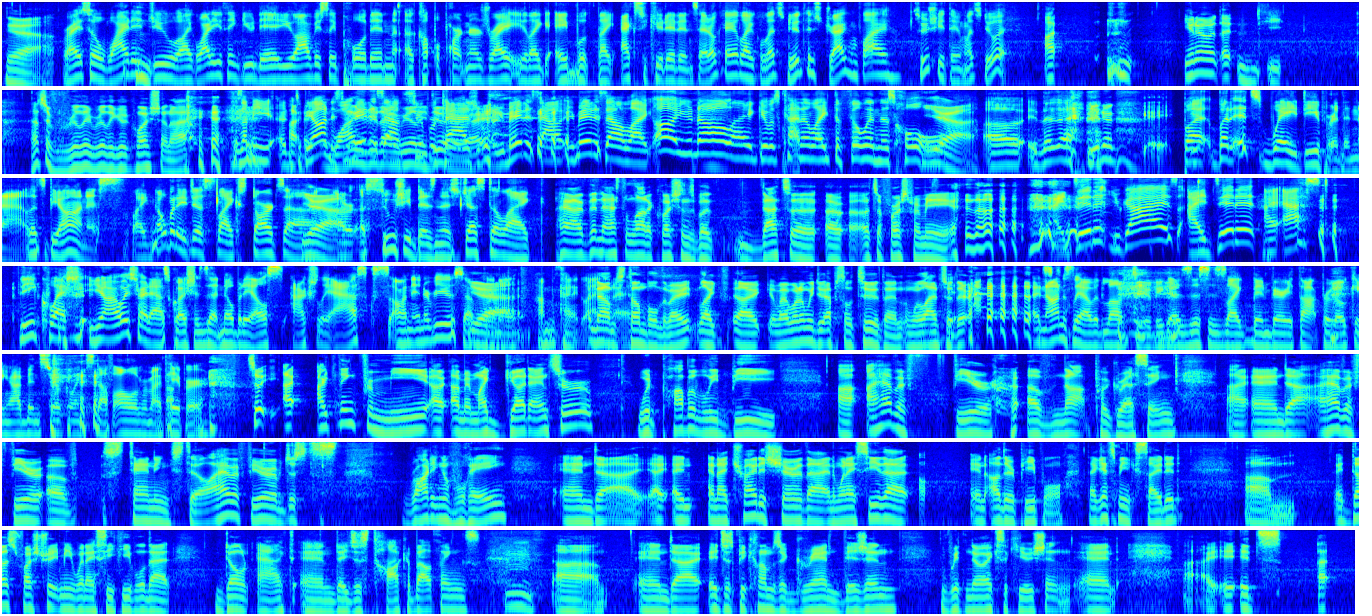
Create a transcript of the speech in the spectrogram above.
Yeah. right? So why did mm-hmm. you like? Why do you think you did? You obviously pulled in a couple partners, right? You like able like executed and said, okay, like let's do this dragonfly sushi thing. Let's do it. I, you know, that's a really, really good question. Because I mean, uh, to be I- honest, you made it sound really super it, casual. right? You made it sound you made it sound like oh, you know, like it was kind of like to fill in this hole. Yeah. Uh, you know, but but it's way deeper than that. Let's be honest. Like nobody just like starts a Yeah. a, a sushi business just to like hey, I've been asked a lot of questions, but that's a, a, a that's a first for me. I did it, you guys. I did it. I asked the question. You know, I always try to ask questions that nobody else actually asks on interviews. So Yeah. I'm kind of, I'm kind of glad. now I'm that I- stumbled, right? Like, like, why don't we do episode two then? and We'll answer there. And honestly, I would love to because this has like been very thought provoking. I've been circling stuff all over my paper. So I, I think for me, I, I mean, my gut answer would probably be, uh, I have a fear of not progressing, uh, and uh, I have a fear of standing still. I have a fear of just rotting away, and uh, I, I and I try to share that. And when I see that in other people, that gets me excited. Um, it does frustrate me when I see people that don't act and they just talk about things um, and uh, it just becomes a grand vision with no execution and uh, it, it's uh,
